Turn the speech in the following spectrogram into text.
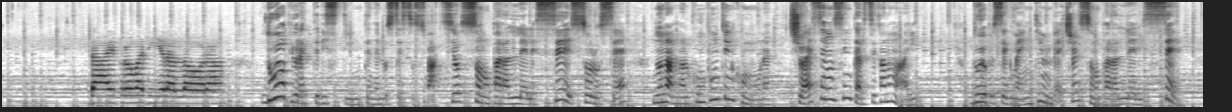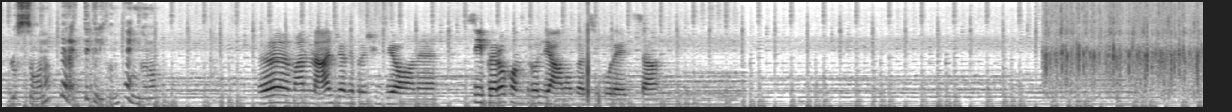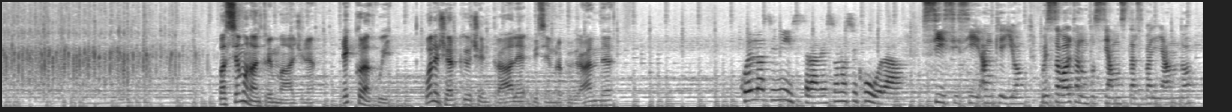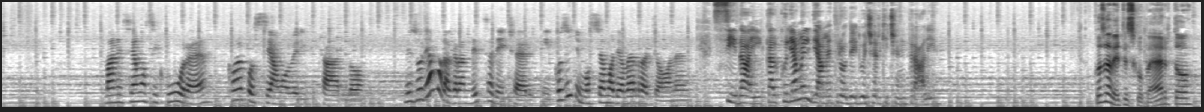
Dai, prova a dire allora. Due o più rette distinte nello stesso spazio sono parallele se e solo se non hanno alcun punto in comune, cioè se non si intersecano mai. Due o più segmenti invece sono paralleli se lo sono le rette che li contengono. Eh, mannaggia che precisione! Sì, però controlliamo per sicurezza. Passiamo a un'altra immagine. Eccola qui. Quale cerchio centrale vi sembra più grande? Quello a sinistra, ne sono sicura. Sì, sì, sì, anche io. Questa volta non possiamo star sbagliando. Ma ne siamo sicure? Come possiamo verificarlo? Misuriamo la grandezza dei cerchi, così dimostriamo di aver ragione. Sì, dai, calcoliamo il diametro dei due cerchi centrali. Cosa avete scoperto?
